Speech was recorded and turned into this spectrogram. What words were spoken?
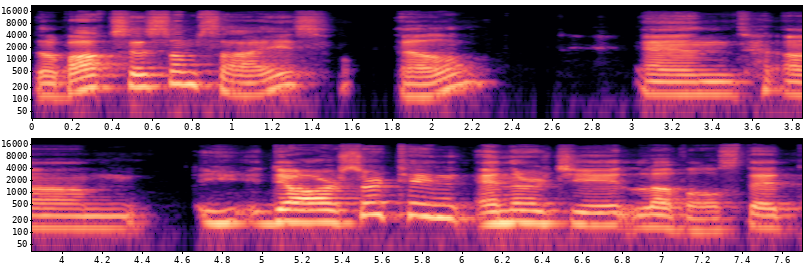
The box has some size, L, and um, there are certain energy levels that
